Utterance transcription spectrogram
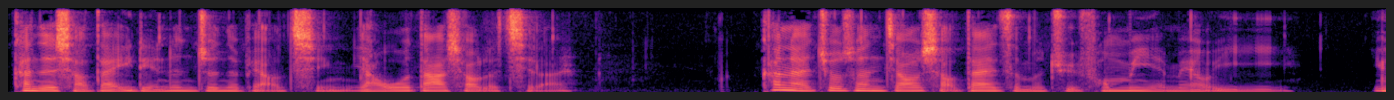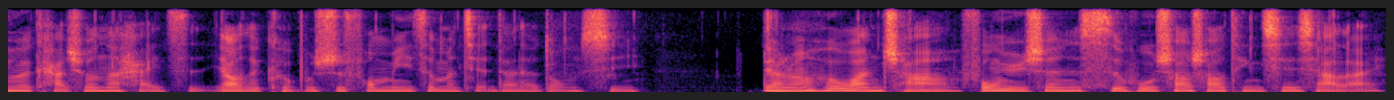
看着小戴一脸认真的表情，雅沃大笑了起来。看来，就算教小戴怎么举蜂蜜也没有意义，因为卡修那孩子要的可不是蜂蜜这么简单的东西。两人喝完茶，风雨声似乎稍稍停歇下来。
